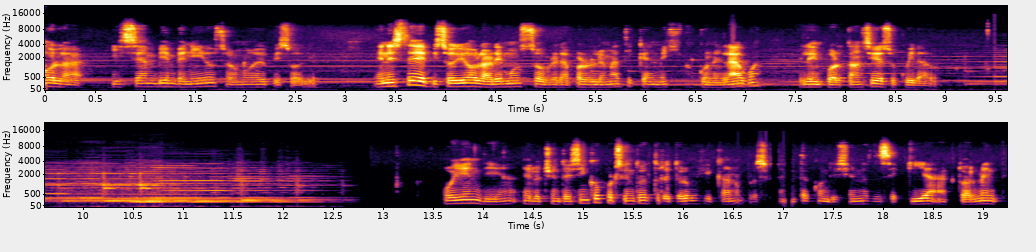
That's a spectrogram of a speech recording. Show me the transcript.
Hola y sean bienvenidos a un nuevo episodio. En este episodio hablaremos sobre la problemática en México con el agua y la importancia de su cuidado. Hoy en día, el 85% del territorio mexicano presenta condiciones de sequía actualmente,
